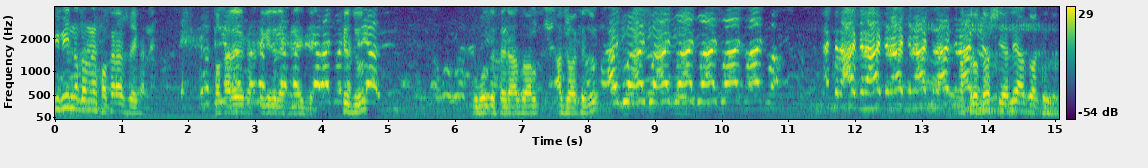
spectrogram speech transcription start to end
বিভিন্ন ধরনের হকার আসবে এখানে। হকারের কাছ থেকে যে দেখেন এই যে খেজুর। বলতেছে রাজওয়াল আজওয়া খেজুর। মাত্র দশ শিয়ালে আজওয়া খেজুর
